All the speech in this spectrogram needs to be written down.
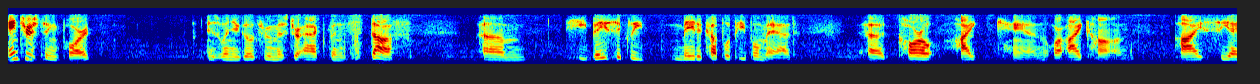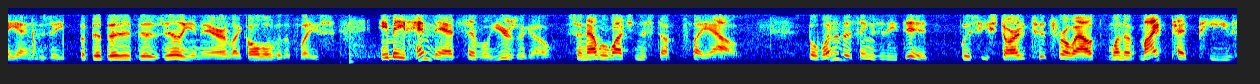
interesting part is when you go through Mr. Ackman's stuff, um, he basically made a couple of people mad. Uh, Carl Icahn, or Icahn, I C A N, who's a bazillionaire, like all over the place. He made him mad several years ago, so now we're watching this stuff play out. But one of the things that he did was he started to throw out one of my pet peeves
